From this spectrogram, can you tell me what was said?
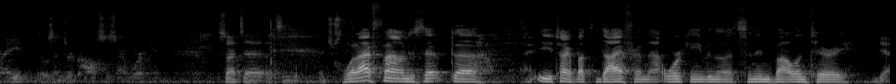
right? Those intercostals aren't working. So that's a that's an interesting. What I found is that uh, you talk about the diaphragm not working, even though it's an involuntary. Yeah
